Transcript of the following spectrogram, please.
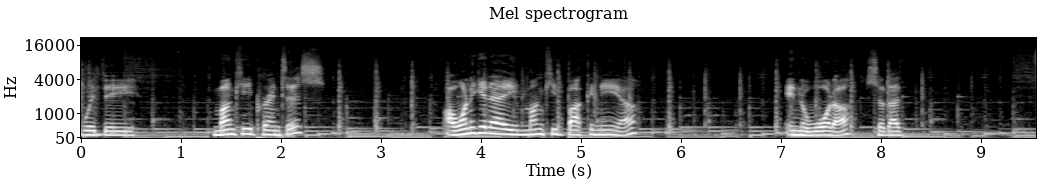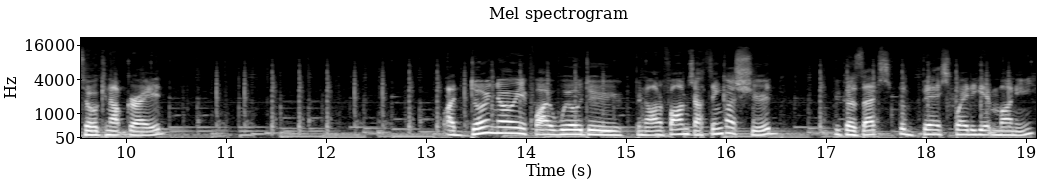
with the Monkey Apprentice. I want to get a Monkey Buccaneer in the water so that so it can upgrade. I don't know if I will do banana farms. I think I should because that's the best way to get money.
